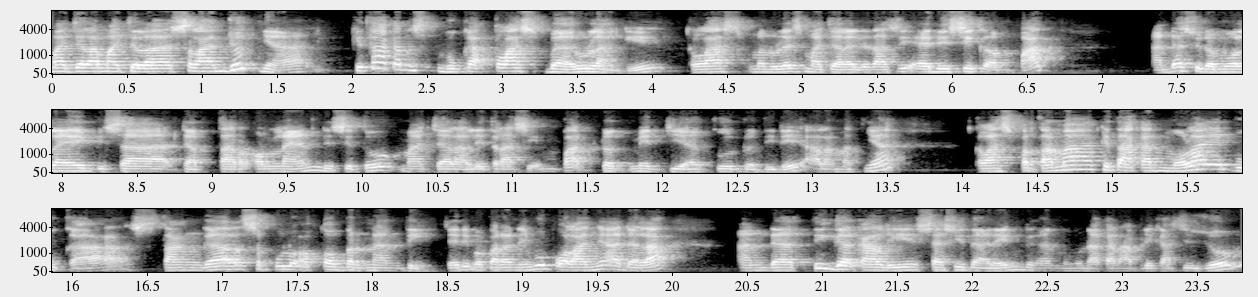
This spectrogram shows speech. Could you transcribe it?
majalah-majalah selanjutnya kita akan buka kelas baru lagi, kelas menulis majalah literasi edisi keempat. Anda sudah mulai bisa daftar online di situ, majalah literasi 4.mediaguru.id alamatnya. Kelas pertama kita akan mulai buka tanggal 10 Oktober nanti. Jadi Bapak dan Ibu polanya adalah Anda tiga kali sesi daring dengan menggunakan aplikasi Zoom,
